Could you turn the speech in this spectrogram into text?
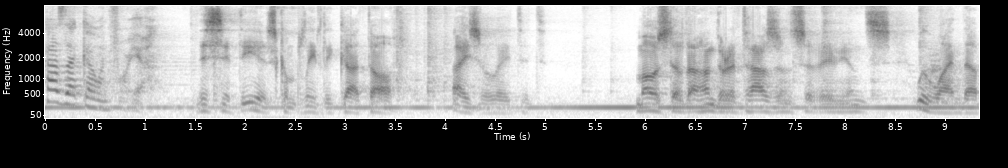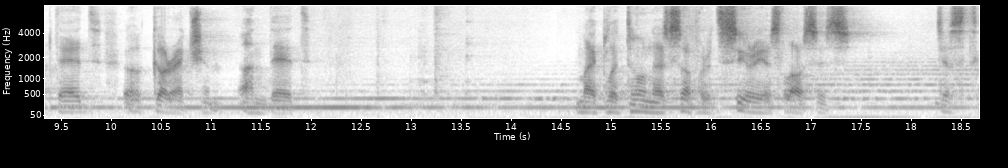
How's that going for you? The city is completely cut off, isolated. Most of the hundred thousand civilians will wind up dead. Uh, correction, undead. My platoon has suffered serious losses. Just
